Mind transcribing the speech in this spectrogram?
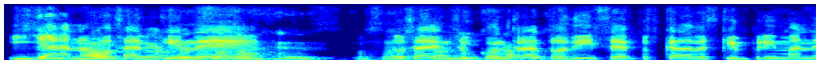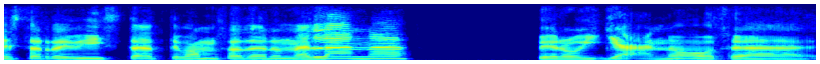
y ya, Sí, ¿no? O sea, tiene, personajes. O sea, o sea, en su contrato dice, pues cada vez que impriman esta revista te vamos a dar una lana, pero ya, ¿no? O sea,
